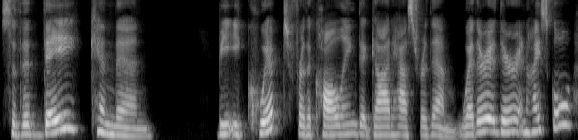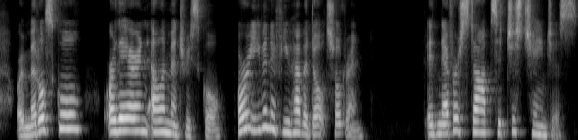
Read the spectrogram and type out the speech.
so that they can then be equipped for the calling that God has for them, whether they're in high school or middle school or they're in elementary school, or even if you have adult children. It never stops, it just changes.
